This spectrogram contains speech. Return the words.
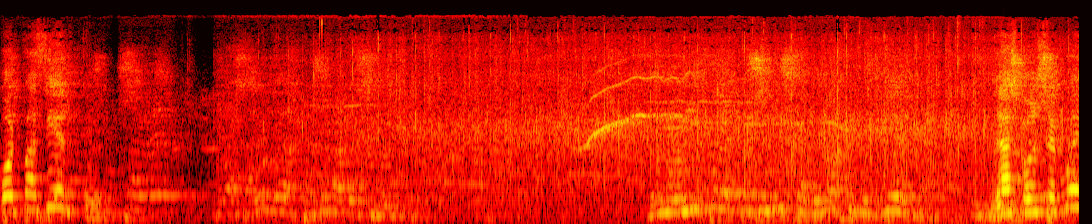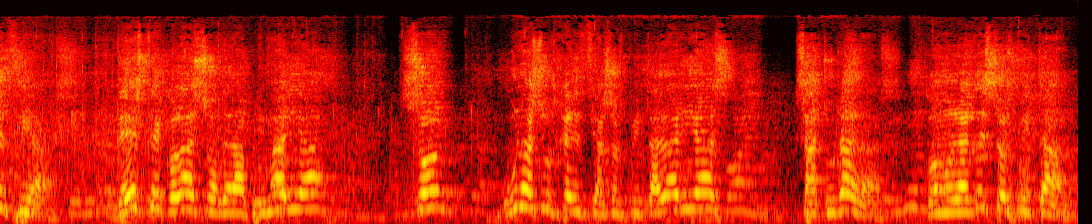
por paciente. El movimiento de pensionistas de margen izquierda las consecuencias de este colapso de la primaria son unas urgencias hospitalarias saturadas, como las de este hospital,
